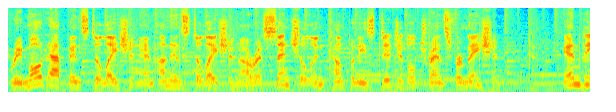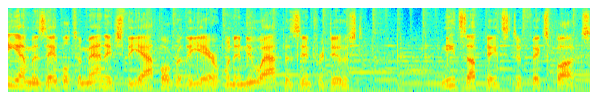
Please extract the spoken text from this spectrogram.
Remote app installation and uninstallation are essential in companies' digital transformation. MDM is able to manage the app over the air when a new app is introduced, needs updates to fix bugs,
